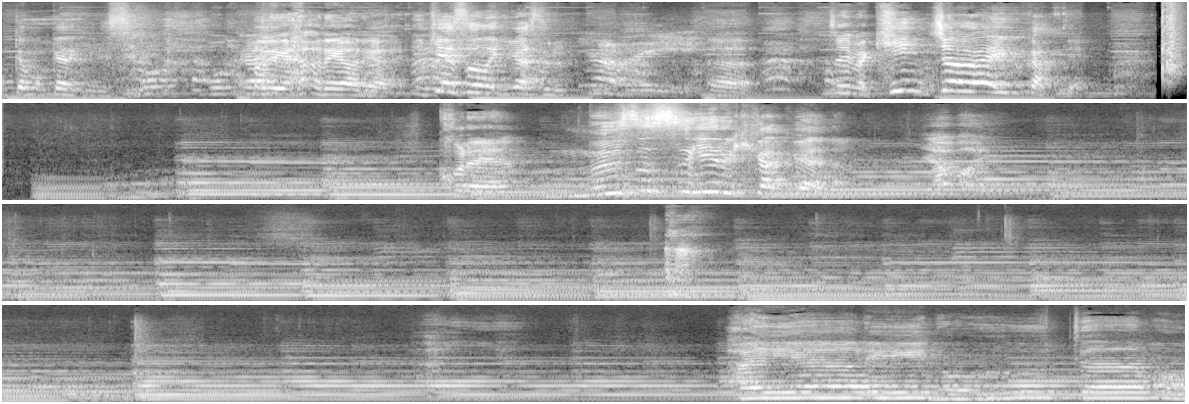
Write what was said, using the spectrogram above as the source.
う一回もう一回だけいいですよお願いお願いお願い。いけそうな気がする。今のでい。いっと今緊張がいくかって。これむずすぎる企画やな。やばい。流行りの歌も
